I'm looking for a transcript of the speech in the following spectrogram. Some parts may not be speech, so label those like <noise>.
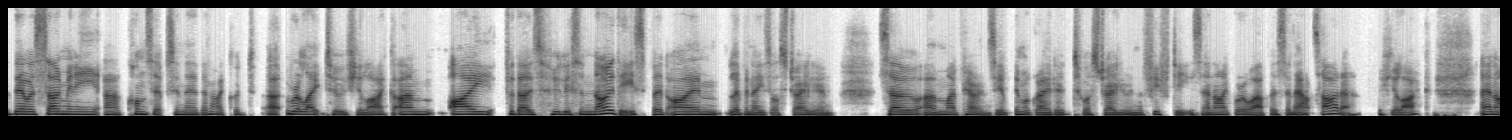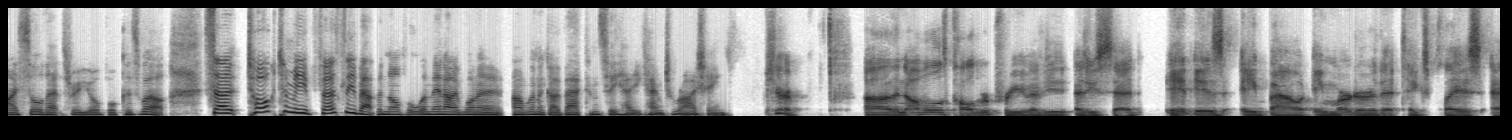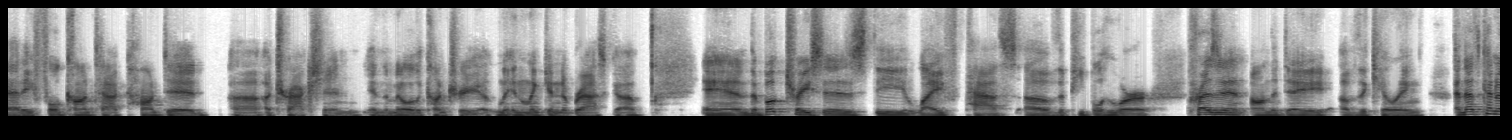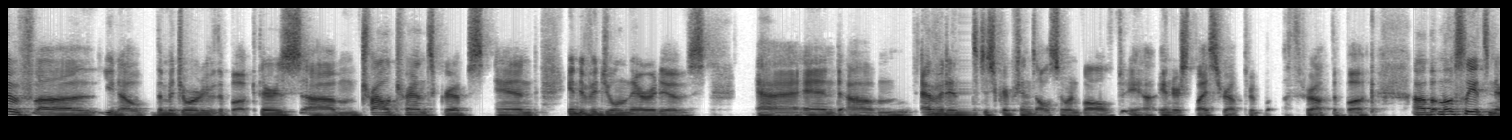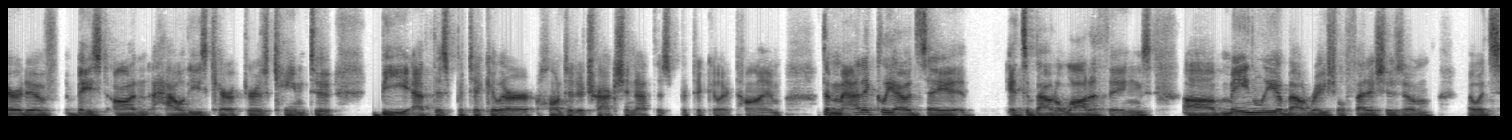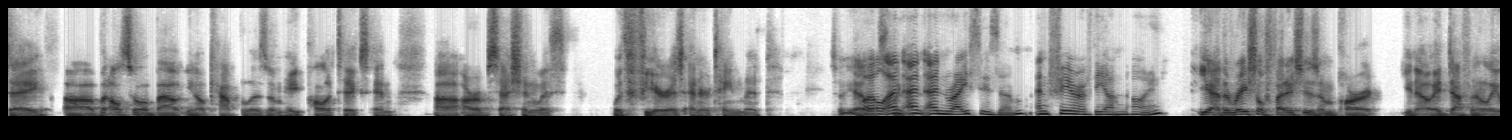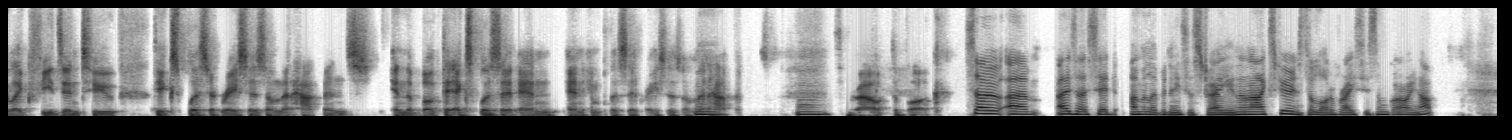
There were so many uh, concepts in there that I could uh, relate to, if you like. Um, I, for those who listen, know this, but I'm Lebanese Australian. So um, my parents immigrated to Australia in the 50s, and I grew up as an outsider. If you like, and I saw that through your book as well. So, talk to me firstly about the novel, and then I want to I want to go back and see how you came to writing. Sure. Uh, the novel is called Reprieve, as you, as you said. It is about a murder that takes place at a full contact haunted uh, attraction in the middle of the country uh, in Lincoln, Nebraska. And the book traces the life paths of the people who were present on the day of the killing. And that's kind of, uh, you know, the majority of the book. There's um, trial transcripts and individual narratives uh, and um, evidence descriptions also involved uh, interspliced throughout the, throughout the book. Uh, but mostly it's narrative based on how these characters came to be at this particular haunted attraction at this particular time. Thematically, I would say it, it's about a lot of things, uh, mainly about racial fetishism, I would say, uh, but also about you know capitalism, hate politics, and uh, our obsession with with fear as entertainment. So yeah, well, and, like- and and racism and fear of the unknown. yeah, the racial fetishism part, you know, it definitely like feeds into the explicit racism that happens in the book, the explicit and and implicit racism that Mm. happens Mm. throughout the book. So, um, as I said, I'm a Lebanese Australian, and I experienced a lot of racism growing up.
